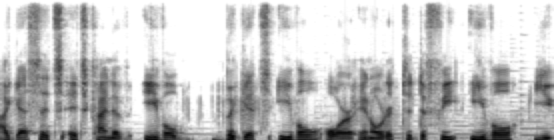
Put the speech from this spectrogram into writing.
I guess it's it's kind of evil begets evil, or in order to defeat evil, you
